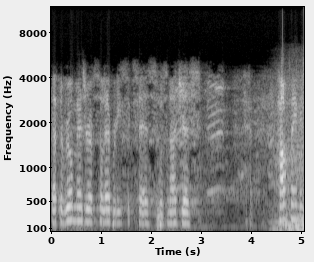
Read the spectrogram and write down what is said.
that the real measure of celebrity success was not just how famous.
